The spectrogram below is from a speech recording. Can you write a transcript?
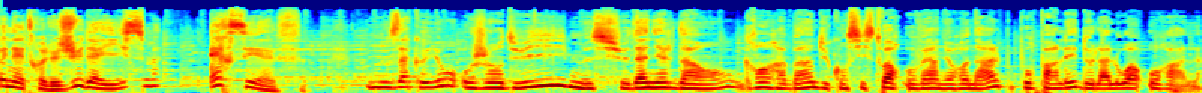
Connaître le judaïsme, RCF. Nous accueillons aujourd'hui Monsieur Daniel Dahan, grand rabbin du consistoire Auvergne-Rhône-Alpes, pour parler de la loi orale.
